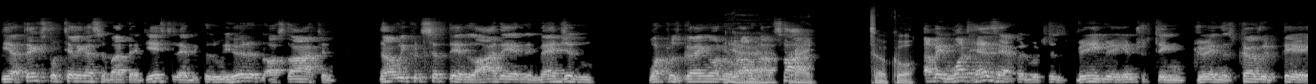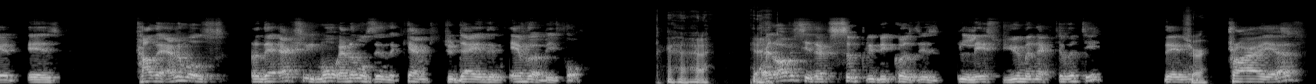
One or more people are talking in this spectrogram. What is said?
yeah, thanks for telling us about that yesterday because we heard it last night, and now we could sit there and lie there and imagine what was going on yeah, around outside." Right. So cool. I mean, what has happened, which is very, very interesting during this COVID period, is how the animals, there are actually more animals in the camps today than ever before. yeah. And obviously, that's simply because there's less human activity than sure. prior years.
